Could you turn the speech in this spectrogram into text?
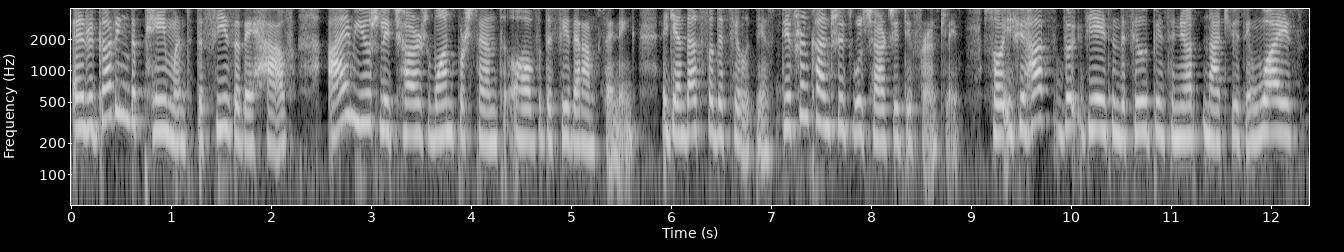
And regarding the payment, the fees that they have, I'm usually charged 1% of the fee that I'm sending. Again, that's for the Philippines. Different countries will charge you differently. So if you have VAs in the Philippines and you're not using Wise,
